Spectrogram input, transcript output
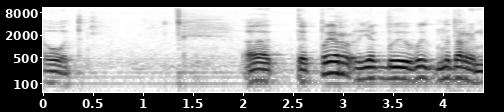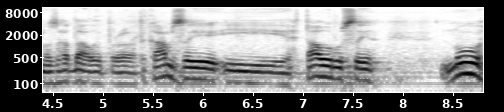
От. Е, Тепер, якби ви недаремно згадали про Атакамзи і Тауруси. Ну,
